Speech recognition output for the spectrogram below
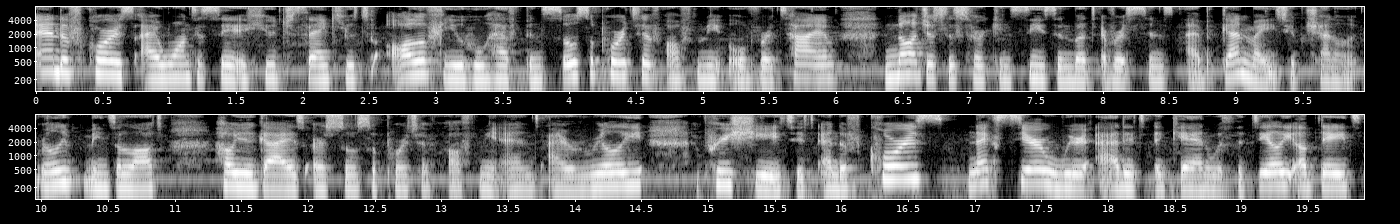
And of course, I want to say a huge thank you to all of you who have been so supportive of me over time, not just this hurricane season, but ever since I began my YouTube channel. It really means a lot how you guys are so supportive of me and I really appreciate it. And of course, next year we're at it again with the daily updates.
